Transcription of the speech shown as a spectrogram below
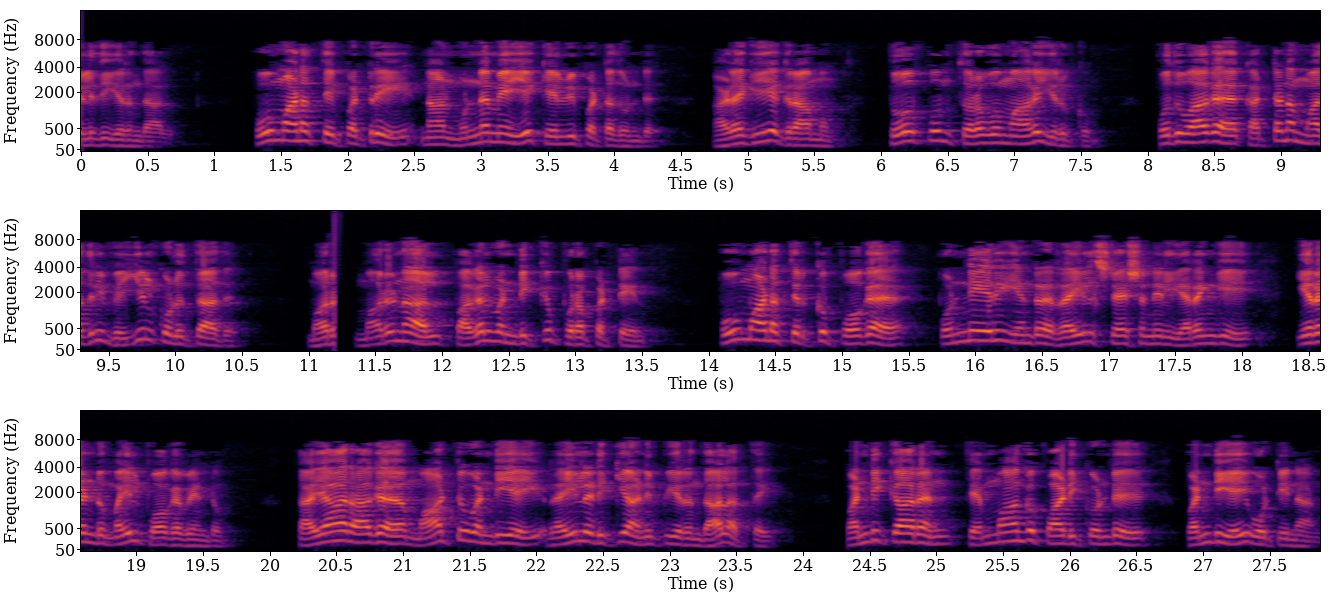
எழுதியிருந்தாள். பூமாடத்தை பற்றி நான் முன்னமேயே கேள்விப்பட்டதுண்டு. அழகிய கிராமம் தோப்பும் துறவுமாக இருக்கும். பொதுவாக கட்டணம் மாதிரி வெயில் கொளுத்தாது. மறு மறுநாள் பகல் வண்டிக்கு புறப்பட்டேன். பூமாடத்திற்கு போக பொன்னேரி என்ற ரயில் ஸ்டேஷனில் இறங்கி இரண்டு மைல் போக வேண்டும். தயாராக மாட்டு வண்டியை ரயிலடிக்கு அனுப்பியிருந்தால் அத்தை. வண்டிக்காரன் தெம்மாக பாடிக்கொண்டு வண்டியை ஓட்டினான்.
